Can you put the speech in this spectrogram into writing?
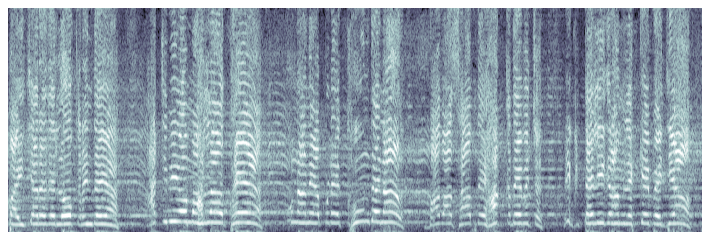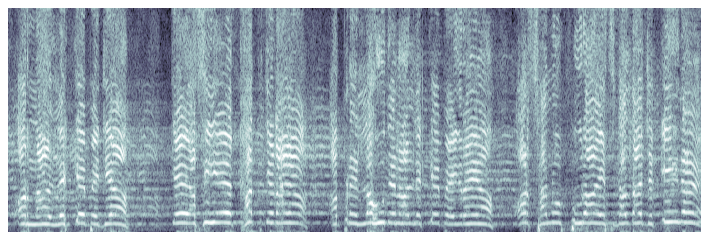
ਭਾਈਚਾਰੇ ਦੇ ਲੋਕ ਰਹਿੰਦੇ ਆ, ਅੱਜ ਵੀ ਉਹ ਮਹੱਲਾ ਉੱਥੇ ਹੈ ਉਹਨਾਂ ਨੇ ਆਪਣੇ ਖੂਨ ਦੇ ਨਾਲ ਬਾਬਾ ਸਾਹਿਬ ਦੇ ਹੱਕ ਦੇ ਵਿੱਚ ਇੱਕ ਟੈਲੀਗ੍ਰਾਮ ਲਿਖ ਕੇ ਭੇਜਿਆ ਔਰ ਨਾਲ ਲਿਖ ਕੇ ਭੇਜਿਆ ਕਿ ਅਸੀਂ ਇਹ ਖਤ ਜਿਹੜਾ ਆ, ਆਪਣੇ ਲਹੂ ਦੇ ਨਾਲ ਲਿਖ ਕੇ ਭੇਜ ਰਹੇ ਆ। ਔਰ ਸਾਨੂੰ ਪੂਰਾ ਇਸ ਗੱਲ ਦਾ ਯਕੀਨ ਹੈ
